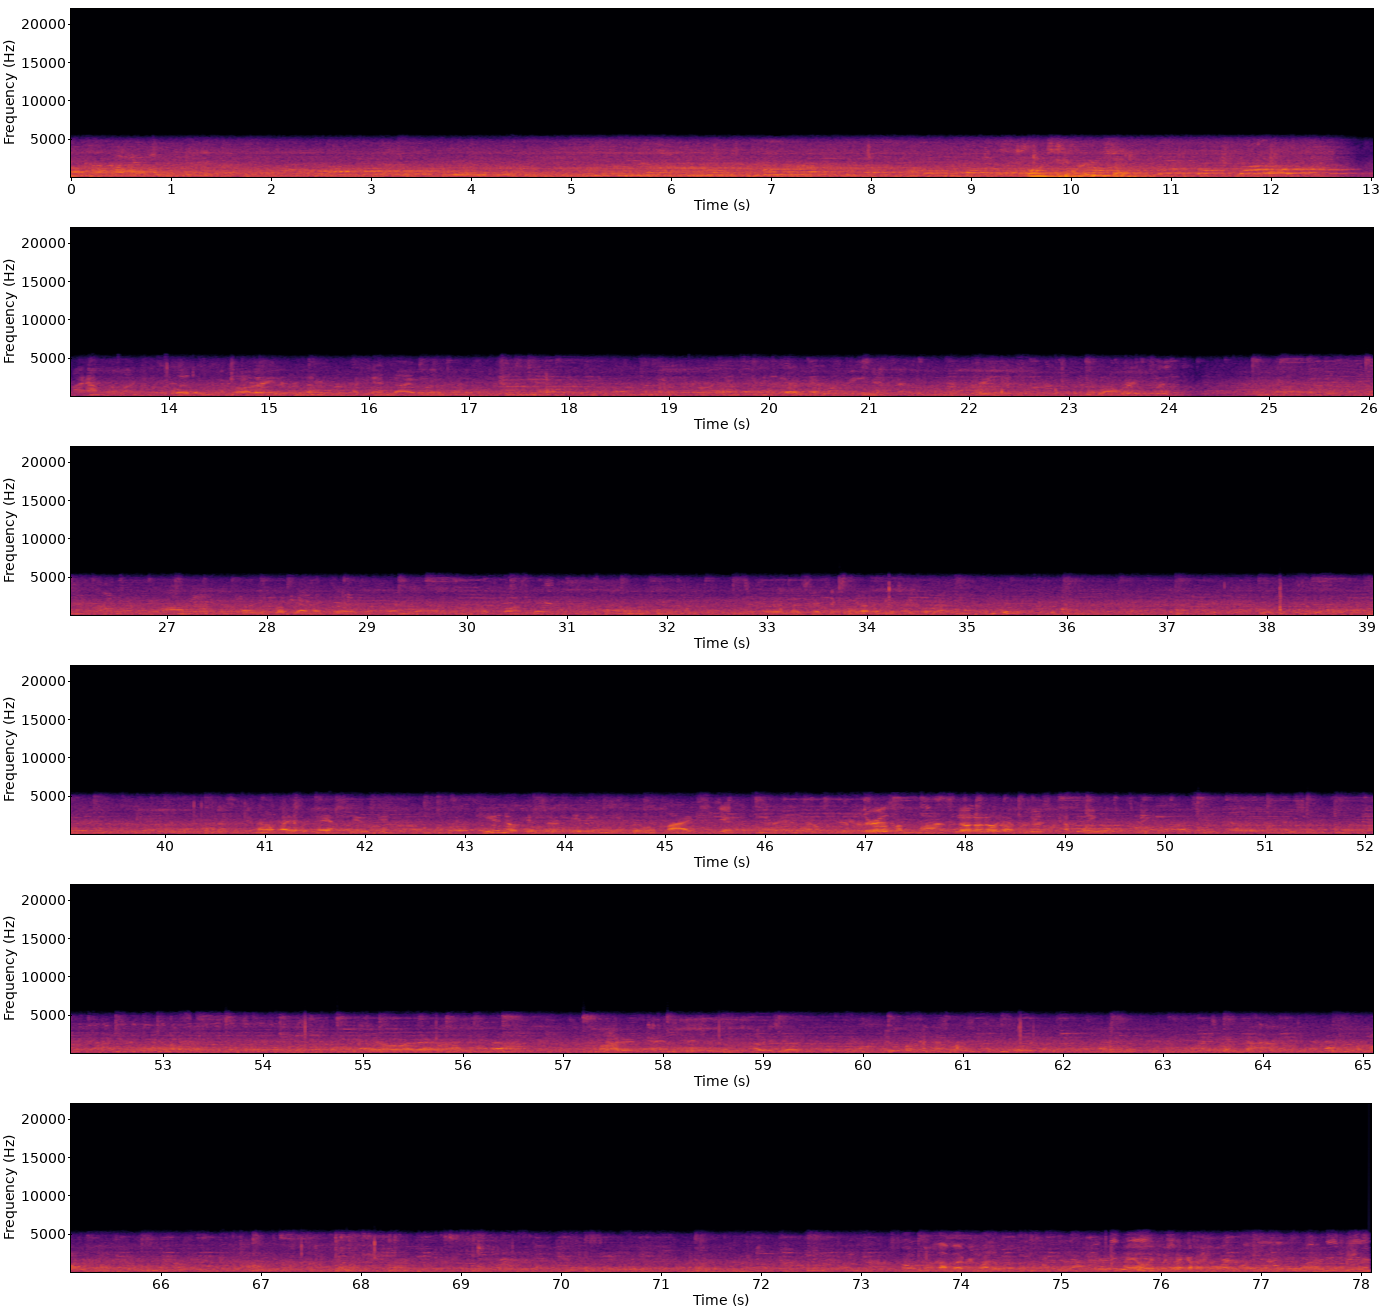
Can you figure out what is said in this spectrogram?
One, two, three, check. Look at right there. That's phosphate. Those are fixing it on the news people around. I don't know if I ever asked you, do you know if there any of little five? I if There they're is. No, no, no, no. There's a England that's making. No job, everyone. I always wish I could afford one.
